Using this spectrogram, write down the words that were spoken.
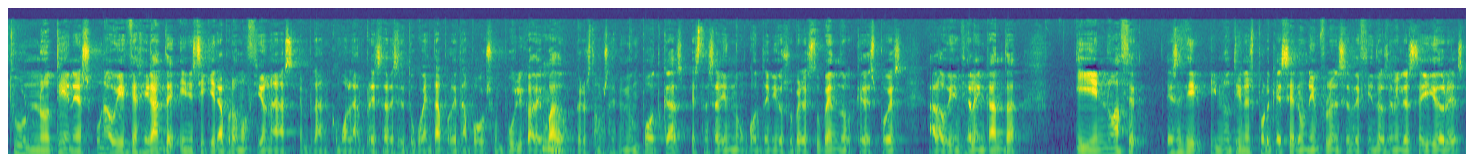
tú no tienes una audiencia gigante y ni siquiera promocionas en plan como la empresa desde tu cuenta porque tampoco es un público adecuado, pero estamos haciendo un podcast, está saliendo un contenido súper estupendo que después a la audiencia le encanta y no hace, es decir, y no tienes por qué ser una influencer de cientos de miles de seguidores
